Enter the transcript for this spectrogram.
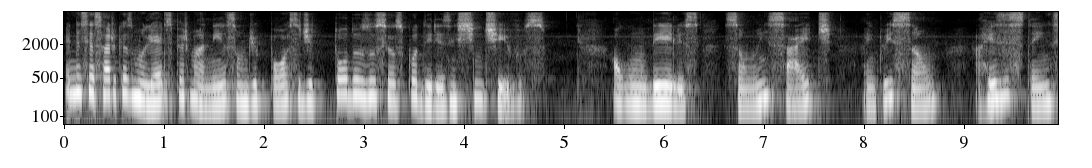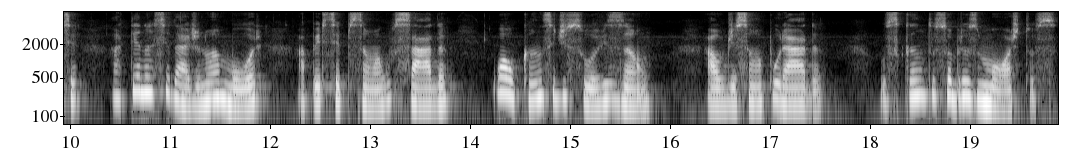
é necessário que as mulheres permaneçam de posse de todos os seus poderes instintivos. Alguns deles são o insight, a intuição, a resistência, a tenacidade no amor, a percepção aguçada, o alcance de sua visão, a audição apurada, os cantos sobre os mortos,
